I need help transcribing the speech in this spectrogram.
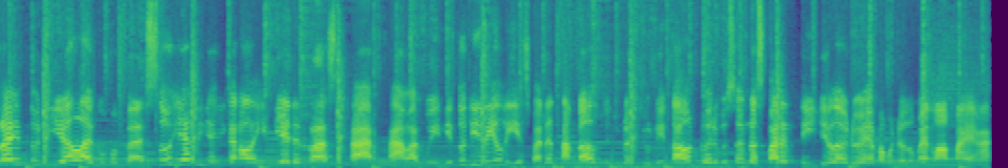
Setura itu dia lagu Membasuh yang dinyanyikan oleh Hindia dan Rara Sekar. Nah, lagu ini tuh dirilis pada tanggal 17 Juli tahun 2019 kemarin nih. Jadi lagu emang udah lumayan lama ya.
